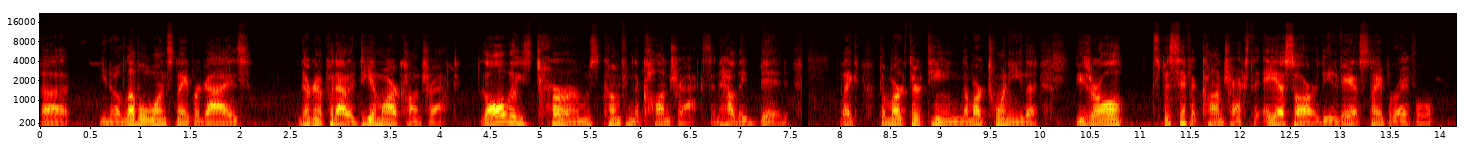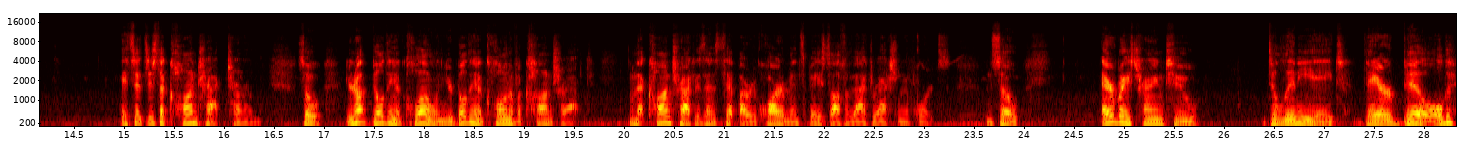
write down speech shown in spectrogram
uh, you know, level one sniper guys. They're going to put out a DMR contract. All these terms come from the contracts and how they bid like the Mark 13, the Mark 20, the these are all specific contracts. The ASR, the Advanced Sniper Rifle. It's just a contract term. So you're not building a clone, you're building a clone of a contract. And that contract is then set by requirements based off of after action reports. And so everybody's trying to delineate their build.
